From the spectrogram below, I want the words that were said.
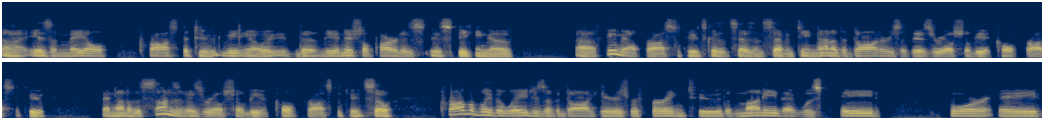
uh, is a male prostitute. You know, the the initial part is is speaking of uh, female prostitutes because it says in 17, none of the daughters of Israel shall be a cult prostitute, and none of the sons of Israel shall be a cult prostitute. So probably the wages of a dog here is referring to the money that was paid for a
